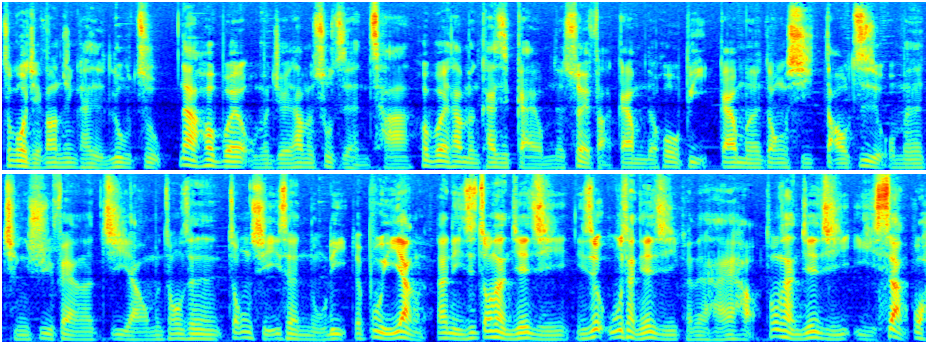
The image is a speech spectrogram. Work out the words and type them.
中国解放军开始入驻，那会不会我们觉得他们素质很差？会不会他们开始改我们的税法，改我们的货币，改我们的东西，导致我们的情绪非常的激昂，我们终身终其一生努力就不一样了。那你是中产阶级，你是无产阶级，可能还好；中产阶级以上，哇，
